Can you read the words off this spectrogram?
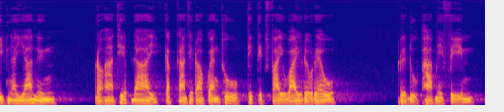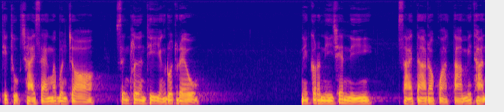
อีกนัยยะหนึ่ง เราอาจเทียบได้กับการที่เราแกว่งทูบที่ติดไฟไว้เร็วๆ หรือดูภาพในฟิล์มที่ถูกฉายแสงมาบนจอ ซึ่งเคลื่อนที่อย่างรวดเร็ว ในกรณีเช่นนี้ สายตาเรากวาดตามไม่ทัน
